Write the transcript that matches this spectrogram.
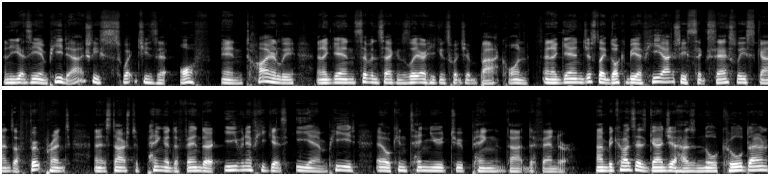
and he gets EMP'd, it actually switches it off entirely. And again, seven seconds later, he can switch it back on. And again, just like Dokkaebi, if he actually successfully scans a footprint and it starts to ping a defender, even if he gets EMP'd, it will continue to ping that defender. And because his gadget has no cooldown,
